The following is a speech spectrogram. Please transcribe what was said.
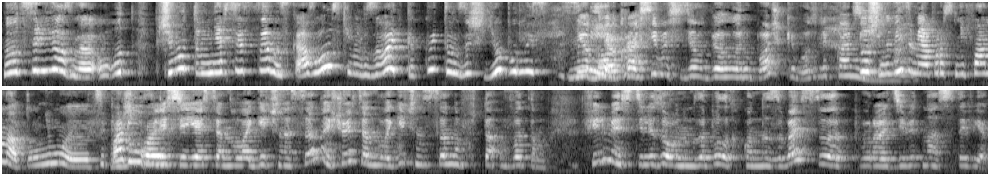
Ну вот серьезно, вот почему-то у меня все сцены с Козловским вызывают какой-то, знаешь, ебаный смех. Нет, он красиво сидел в белой рубашке возле камина. Слушай, ну, видимо, я просто не фанат, он не мой типаж. В Духлесе есть аналогичная сцена, еще есть аналогичная сцена в, в этом фильме стилизованном, забыла, как он называется, про 19 век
